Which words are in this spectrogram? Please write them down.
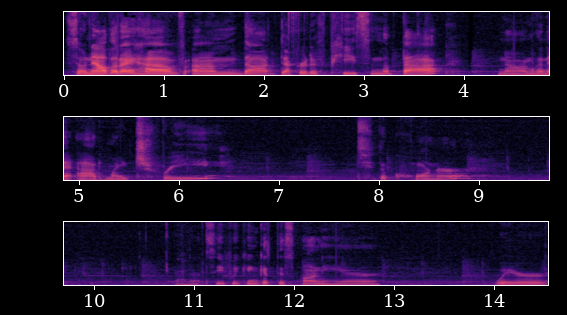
So now that I have um, that decorative piece in the back, now I'm going to add my tree to the corner. And let's see if we can get this on here where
